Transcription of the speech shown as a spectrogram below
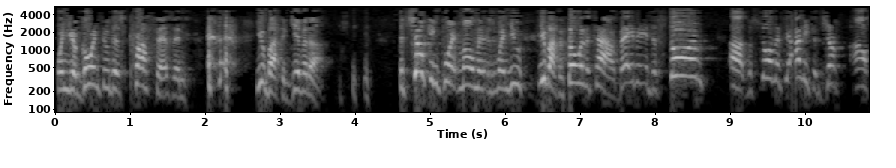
when you're going through this process and you're about to give it up. the choking point moment is when you you're about to throw in the towel, baby. The storm uh, the storm is here. I need to jump off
